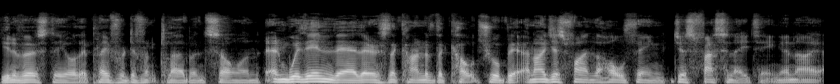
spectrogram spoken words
university or they play for a different club and so on. And within there, there's the kind of the cultural bit. And I just find the whole thing just fascinating. And I,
